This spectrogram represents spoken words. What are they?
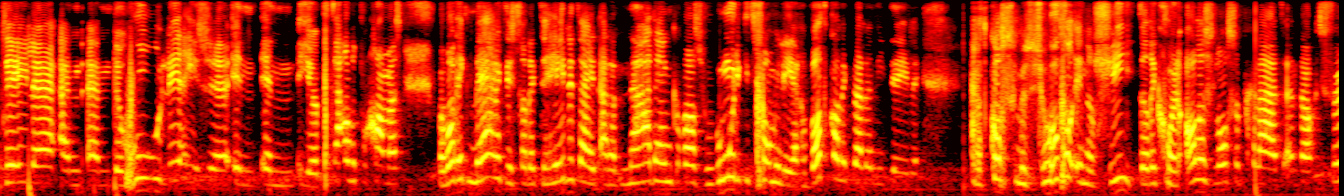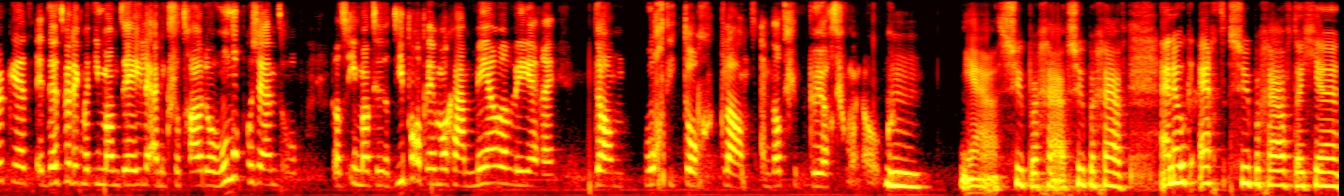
delen en, en de hoe leer je ze in, in je betaalde programma's. Maar wat ik merkte is dat ik de hele tijd aan het nadenken was, hoe moet ik iets formuleren? Wat kan ik wel en niet delen? Dat kostte me zoveel energie dat ik gewoon alles los heb gelaten en dacht, fuck it, dit wil ik met iemand delen. En ik vertrouw er 100% op dat iemand er dieper op in wil gaan, meer wil leren, dan wordt hij toch klant. En dat gebeurt gewoon ook. Hmm. Ja, super gaaf, super gaaf. En ook echt super gaaf dat je,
